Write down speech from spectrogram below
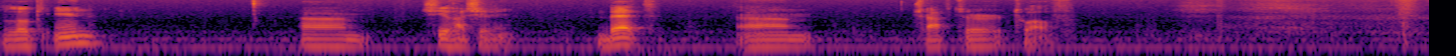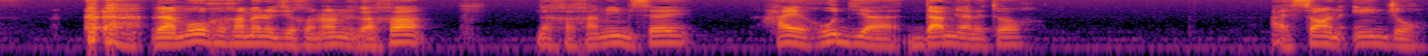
Look in um, Shir HaShirim, Bet, um, chapter 12. the Chachamim say, I saw an angel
